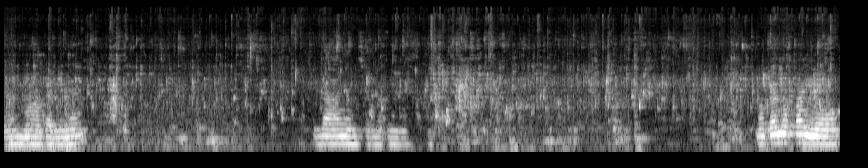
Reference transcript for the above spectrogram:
Yan mga ganyan. Kailangan yan siya mag-rinse ko. Mag-ano kayo,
